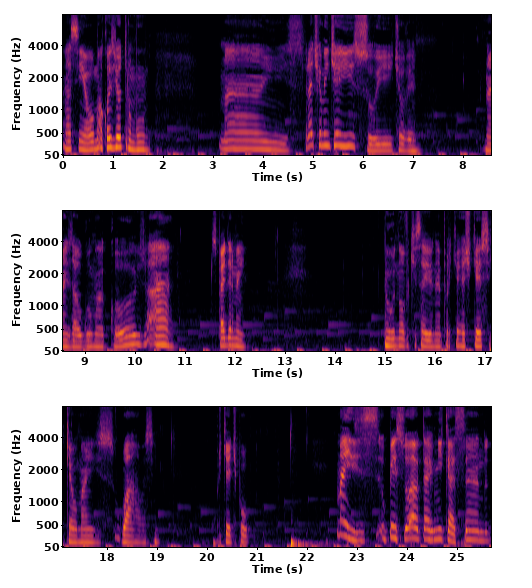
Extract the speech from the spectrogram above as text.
Assim, é uma coisa de outro mundo. Mas praticamente é isso. E deixa eu ver. Mais alguma coisa? Ah, Spider-Man. O novo que saiu, né? Porque acho que esse que é o mais uau, assim. Porque, tipo, mas o pessoal tá me caçando,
